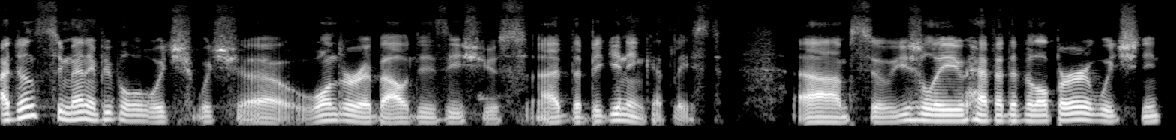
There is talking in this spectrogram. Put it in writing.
I don't see many people which which uh, wonder about these issues at the beginning, at least. Um, so usually you have a developer which need,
